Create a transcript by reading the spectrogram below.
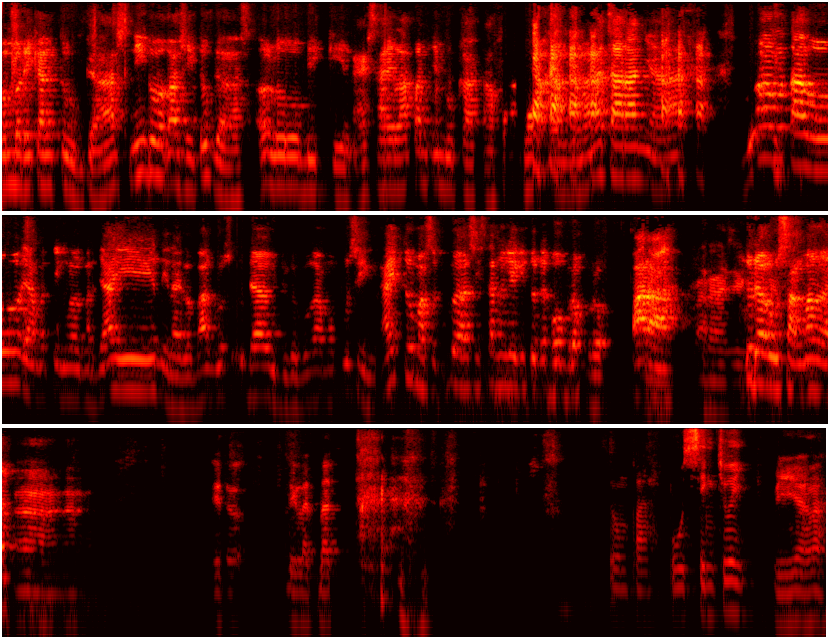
memberikan tugas, nih gue kasih tugas, lo bikin esai 8000 kata, gimana caranya? Gue gak mau tahu, yang penting lo ngerjain, nilai lo bagus, udah juga gue gak mau pusing. Nah itu maksud gue, sistem kayak gitu udah bobrok bro, parah. Hmm, parah sih. Itu udah usang banget. Hmm, hmm. Itu relate banget. Sumpah, pusing cuy. Iya lah.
